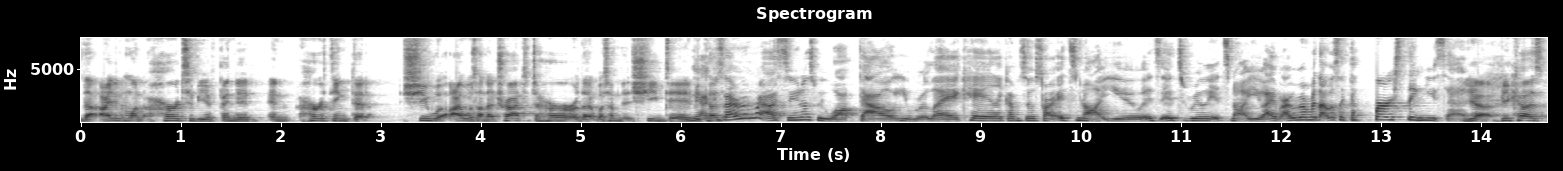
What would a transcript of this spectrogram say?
that I didn't want her to be offended and her think that she w- I was unattracted to her or that it was something that she did Yeah, because I remember as soon as we walked out, you were like, "Hey, like I'm so sorry. It's not you. It's it's really it's not you." I, I remember that was like the first thing you said. Yeah, because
